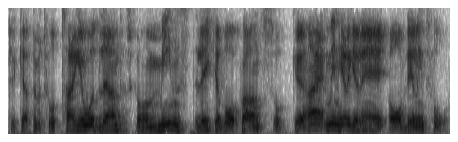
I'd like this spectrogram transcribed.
Tycker att nummer två, Tiger Woodland, ska ha minst lika bra chans. Och nej, min helgardering är avdelning två.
